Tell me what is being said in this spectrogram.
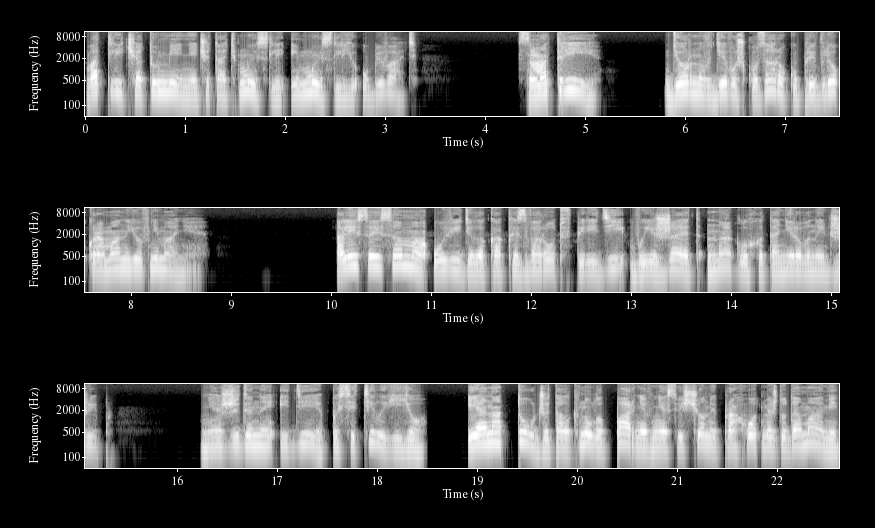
в отличие от умения читать мысли и мыслью убивать. «Смотри!» — дернув девушку за руку, привлек Роман ее внимание. Алиса и сама увидела, как из ворот впереди выезжает наглухо тонированный джип. Неожиданная идея посетила ее, и она тут же толкнула парня в неосвещенный проход между домами,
